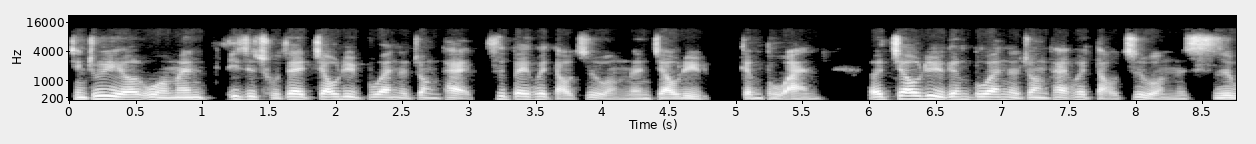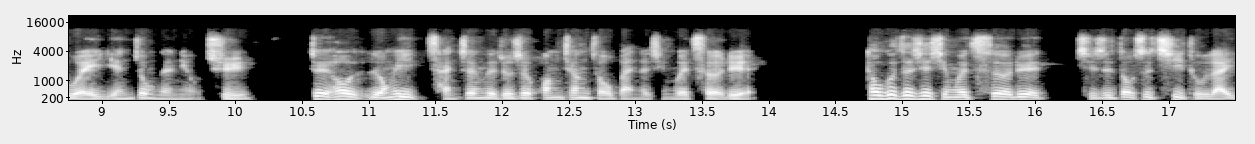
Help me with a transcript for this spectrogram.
请注意哦，我们一直处在焦虑不安的状态，自卑会导致我们焦虑跟不安，而焦虑跟不安的状态会导致我们思维严重的扭曲，最后容易产生的就是荒腔走板的行为策略。透过这些行为策略，其实都是企图来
